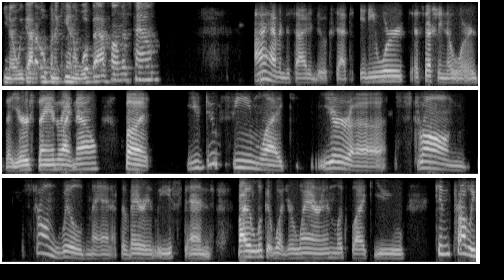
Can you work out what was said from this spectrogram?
you know we got to open a can of whoop ass on this town? I haven't decided to accept any words, especially no words that you're saying right now, but you do seem like you're a strong, strong-willed man at the very least, and by the look at what you're wearing, looks like you can probably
